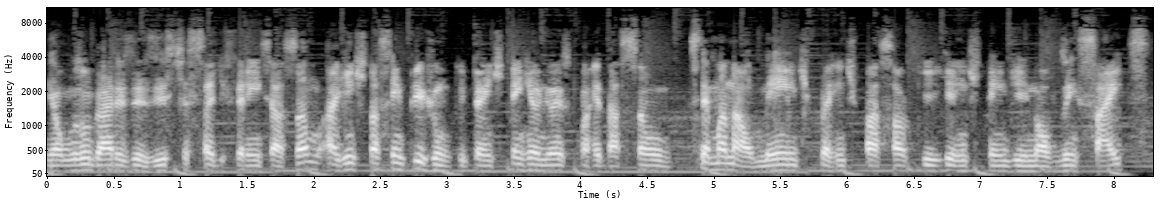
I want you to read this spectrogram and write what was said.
em alguns lugares existe essa diferenciação, a gente está sempre junto. Então a gente tem reuniões com a redação semanalmente para a gente passar o que a gente tem de novos insights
